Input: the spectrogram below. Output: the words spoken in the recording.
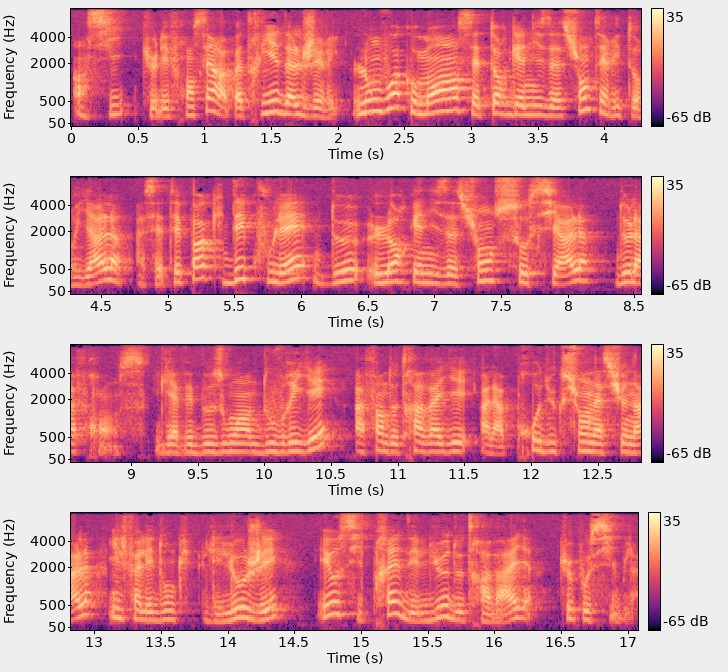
ainsi que les Français rapatriés d'Algérie. L'on voit comment cette organisation territoriale, à cette époque, découlait de l'organisation sociale de la France. Il y avait besoin d'ouvriers afin de travailler à la production nationale, il fallait donc les loger et aussi près des lieux de travail que possible.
